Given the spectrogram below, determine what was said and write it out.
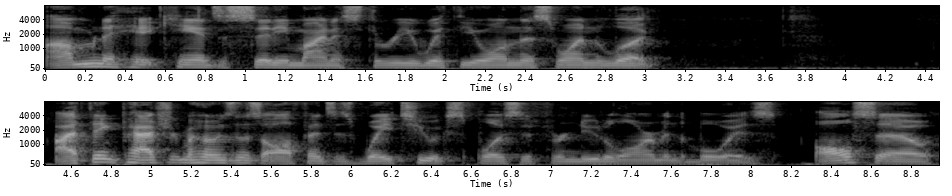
I'm gonna hit Kansas City minus three with you on this one. Look, I think Patrick Mahomes in this offense is way too explosive for Noodle Arm and the boys. Also,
